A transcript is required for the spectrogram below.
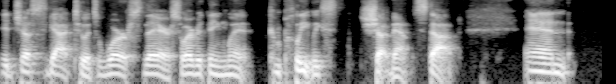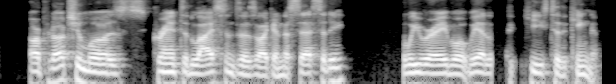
it just got to its worst there. So everything went completely shut down, stopped. And our production was granted licenses like a necessity. We were able, we had the keys to the kingdom.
